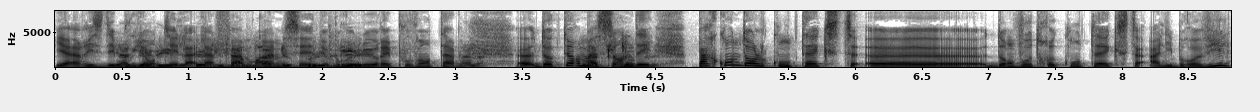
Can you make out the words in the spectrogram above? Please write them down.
Il y a un risque d'ébouillanter la, femme, quand même, c'est des brûlures épouvantables. Euh, docteur Massandé, par contre, dans le contexte, euh, dans votre contexte à Libreville,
